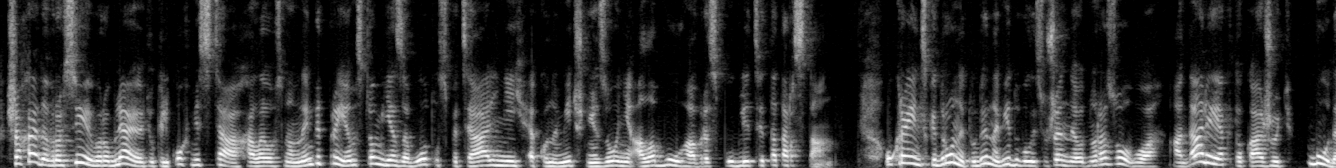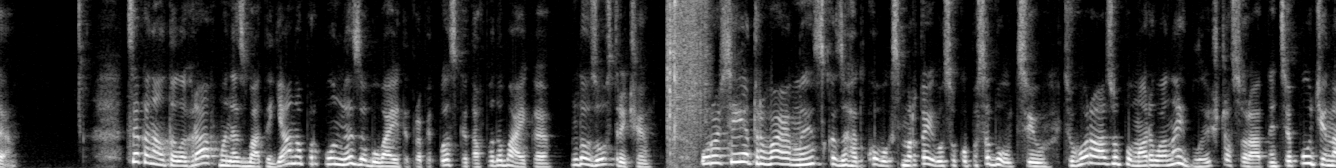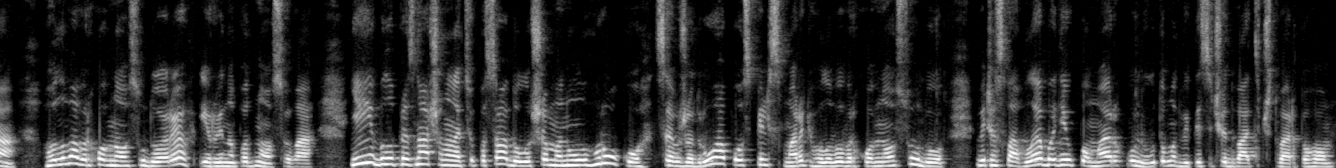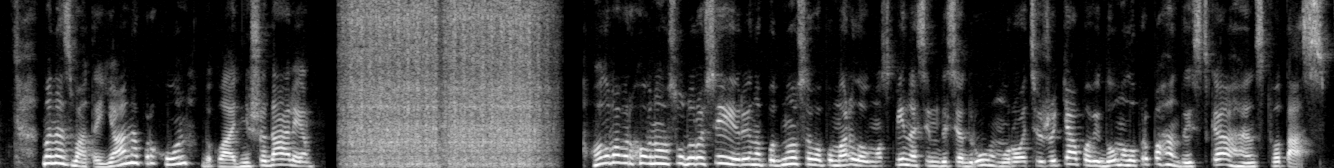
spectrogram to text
Шахеди в Росії виробляють у кількох місцях, але основним підприємством є завод у спеціальній економічній зоні Алабуга в Республіці Татарстан. Українські дрони туди навідувались уже неодноразово. А далі, як то кажуть, буде. Це канал Телеграф. Мене звати Яна Порхун. Не забувайте про підписки та вподобайки. До зустрічі. У Росії триває низка загадкових смертей високопосадовців. Цього разу померла найближча соратниця Путіна, голова Верховного суду РФ Ірина Подносова. Її було призначено на цю посаду лише минулого року. Це вже друга поспіль смерть голови Верховного суду. В'ячеслав Лебедів помер у лютому 2024-го. Мене звати Яна Порхун. Докладніше далі. Голова Верховного суду Росії Ірина Подносова померла в Москві на 72-му році життя. Повідомило пропагандистське агентство ТАСС.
